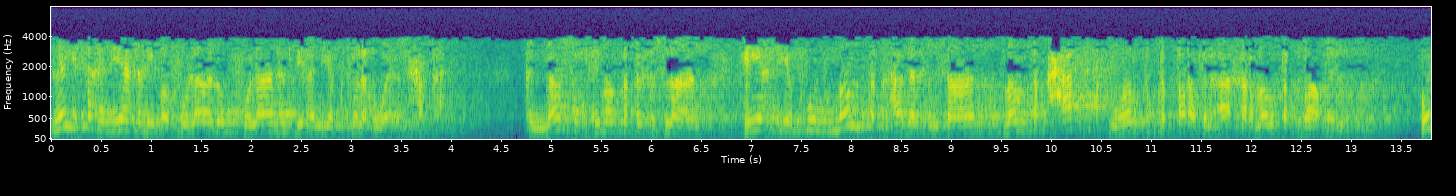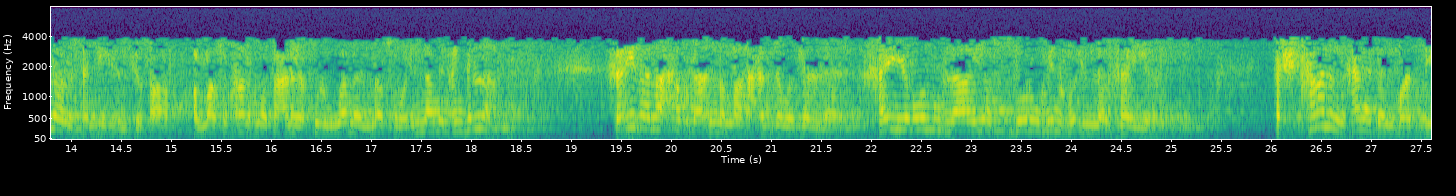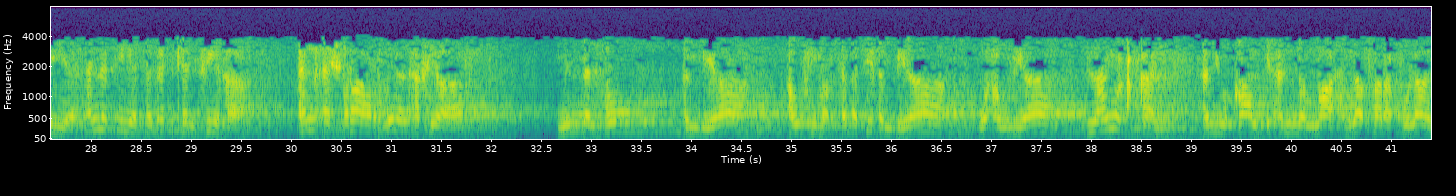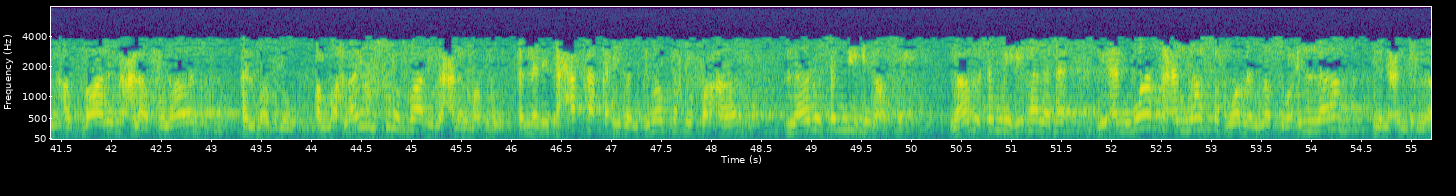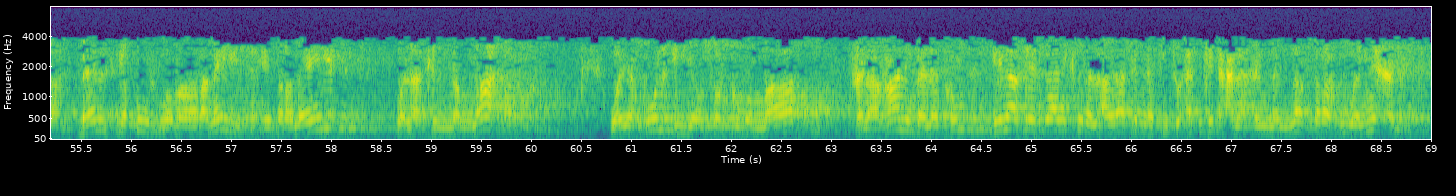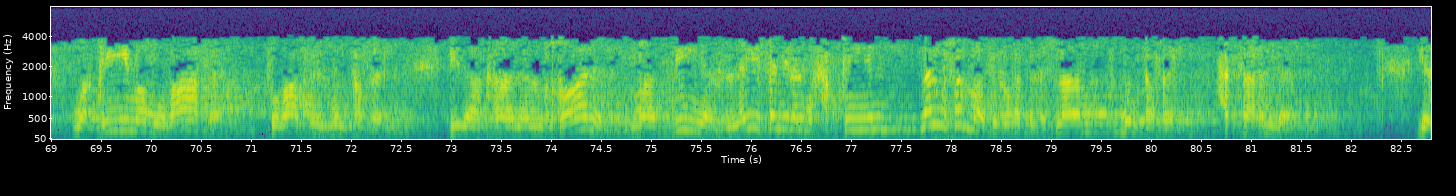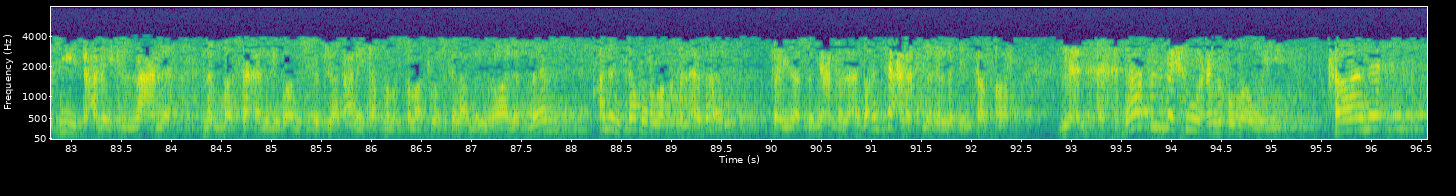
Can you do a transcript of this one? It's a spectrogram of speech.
ليس أن يغلب فلان فلانا بأن يقتله ويسحقه. النصر في منطق الإسلام هي أن يكون منطق هذا الإنسان منطق حق ومنطق الطرف الآخر منطق باطل. هنا نسميه انتصار. الله سبحانه وتعالى يقول وما النصر إلا من عند الله. فإذا لاحظنا أن الله عز وجل خير لا يصدر منه إلا الخير. أشكال الغلبة المادية التي يتمكن فيها الأشرار من الأخيار ممن هم أنبياء أو في مرتبة أنبياء وأولياء. لا يعقل أن يقال بأن الله نصر فلان الظالم على فلان المظلوم. الله لا ينصر الظالم على المظلوم. الذي تحقق إذا بمنطق القرآن لا نسميه ناصر. لا نسميه غلبة لأن واقع النصر وما النصر إلا من عند الله. بل يقول وما رميت إذ رميت ولكن الله رمى. ويقول إن ينصركم الله فلا غالب لكم إلى غير ذلك من الآيات التي تؤكد على أن النصر هو نعمة وقيمة مضافة تضاف للمنتصر. إذا كان الغالب ماديا ليس من المحقين لا يسمى في لغة الإسلام منتصر حتى أن يزيد عليه اللعنة لما سأل الإمام السجاد عليه أفضل الصلاة والسلام الغالب من؟ قال انتظر وقت الأذان فإذا سمعت الأذان تعرف من الذي انتصر. لأن أهداف المشروع الأموي كانت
